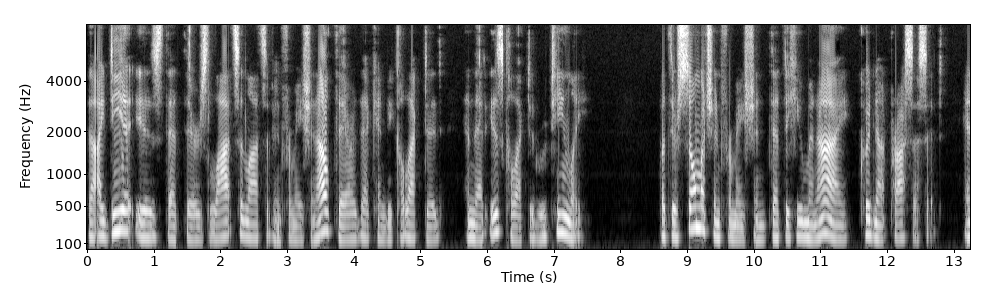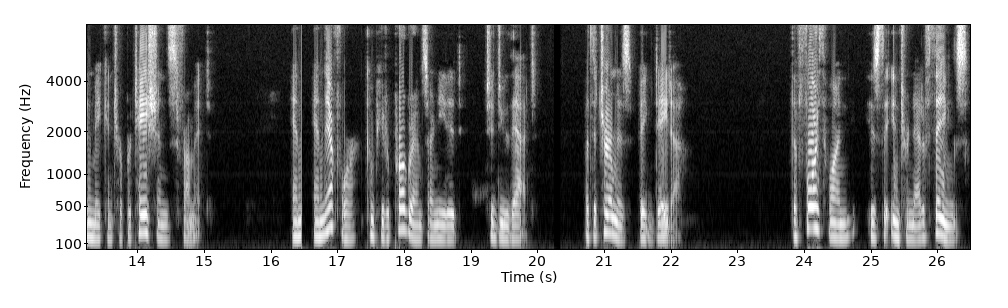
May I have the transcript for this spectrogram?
The idea is that there's lots and lots of information out there that can be collected and that is collected routinely. But there's so much information that the human eye could not process it and make interpretations from it. And, and therefore, computer programs are needed to do that. But the term is big data. The fourth one is the Internet of Things.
